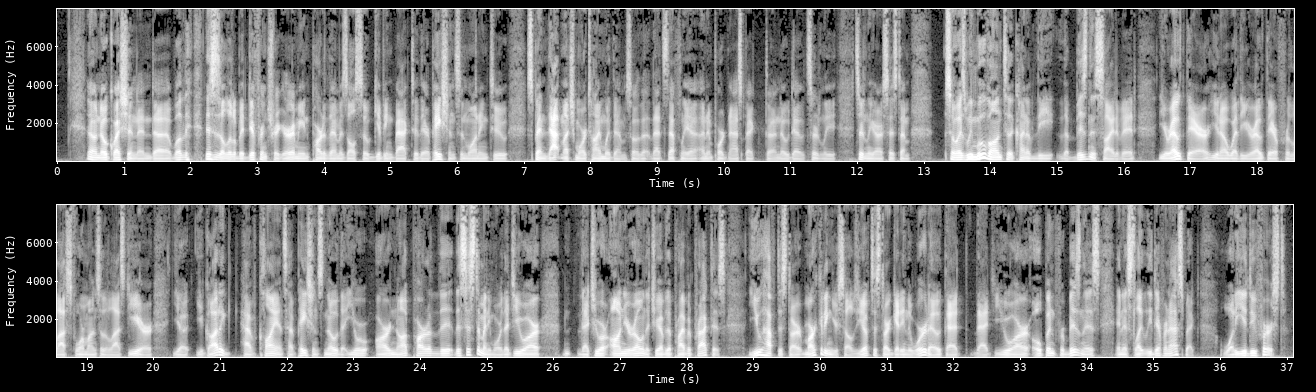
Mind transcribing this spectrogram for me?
No, no question. And uh, well, th- this is a little bit different trigger. I mean, part of them is also giving back to their patients and wanting to spend that much more time with them. So that, that's definitely a, an important aspect, uh, no doubt. Certainly, certainly our system so as we move on to kind of the the business side of it you're out there you know whether you're out there for the last four months or the last year you you got to have clients have patients know that you are not part of the the system anymore that you are that you are on your own that you have the private practice. You have to start marketing yourselves. You have to start getting the word out that that you are open for business in a slightly different aspect. What do you do first?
